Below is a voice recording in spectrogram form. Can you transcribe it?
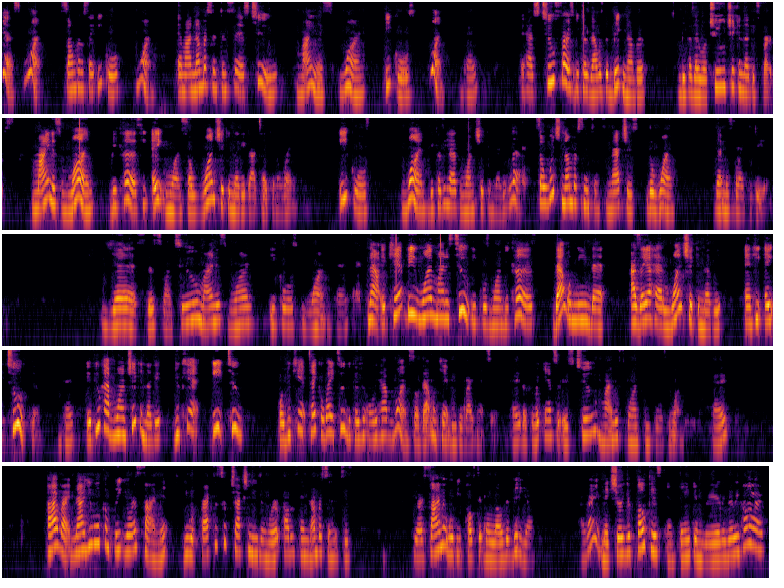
Yes, one. So I'm going to say equal 1. And my number sentence says 2 minus 1 equals 1. Okay. It has 2 first because that was the big number because there were two chicken nuggets first. Minus 1 because he ate one, so one chicken nugget got taken away. Equals 1 because he has one chicken nugget left. So which number sentence matches the one that Miss Blank did? Yes, this one. 2 minus 1 equals 1. Okay. Now, it can't be 1 minus 2 equals 1 because that would mean that Isaiah had one chicken nugget and he ate two of them. Okay. If you have one chicken nugget, you can't eat two or you can't take away two because you only have one. So that one can't be the right answer. Okay. The correct answer is 2 minus 1 equals 1. Okay. All right. Now you will complete your assignment. You will practice subtraction using word problems and number sentences. Your assignment will be posted below the video. All right, make sure you're focused and thinking really, really hard.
